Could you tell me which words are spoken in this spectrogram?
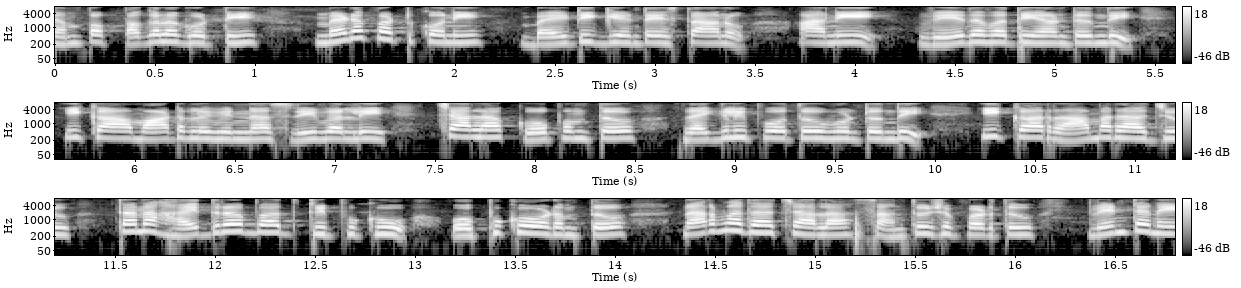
చెంప పగలగొట్టి మెడ పట్టుకొని బయటికి గెంటేస్తాను అని వేదవతి అంటుంది. ఇక ఆ మాటలు విన్న శ్రీవల్లి చాలా కోపంతో రగిలిపోతూ ఉంటుంది. ఇక రామరాజు తన హైదరాబాద్ ట్రిప్పుకు ఒప్పుకోవడంతో నర్మద చాలా సంతోషపడుతూ వెంటనే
